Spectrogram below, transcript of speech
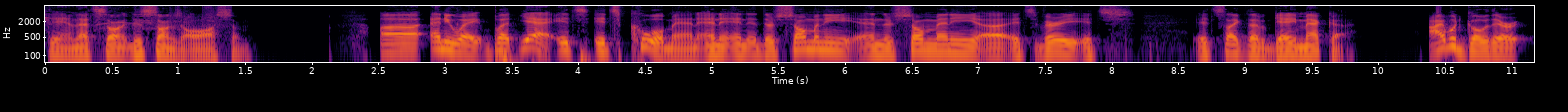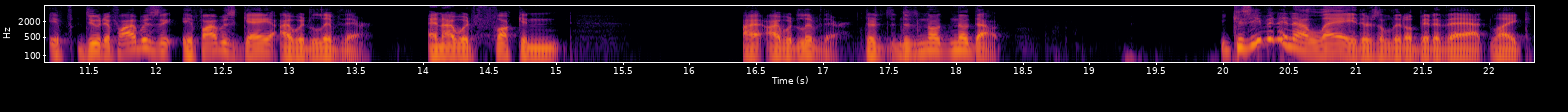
Damn, that song. This song's awesome. Uh, anyway, but yeah, it's it's cool, man, and and there's so many, and there's so many. Uh, it's very, it's it's like the gay mecca. I would go there if, dude. If I was if I was gay, I would live there, and I would fucking, I I would live there. There's there's no no doubt. Because even in L.A., there's a little bit of that, like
